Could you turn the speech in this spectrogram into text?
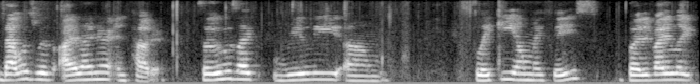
that was with eyeliner and powder, so it was like really um, flaky on my face. But if I like,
